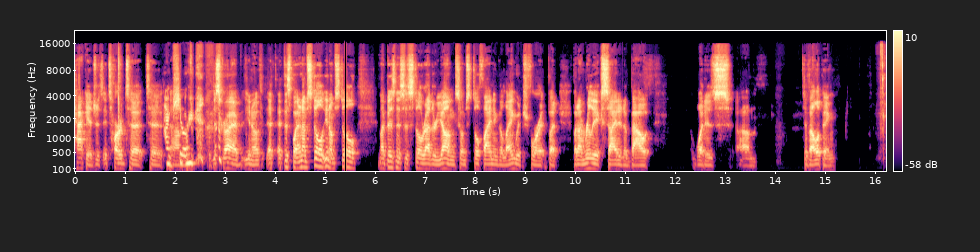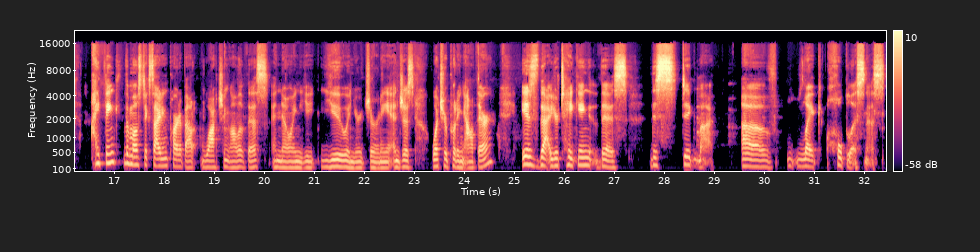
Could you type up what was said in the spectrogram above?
package it's, it's hard to to, I'm um, sure. describe you know at, at this point and i'm still you know i'm still my business is still rather young so i'm still finding the language for it but but i'm really excited about what is um, developing I think the most exciting part about watching all of this and knowing you, you and your journey and just what you're putting out there is that you're taking this this stigma of like hopelessness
